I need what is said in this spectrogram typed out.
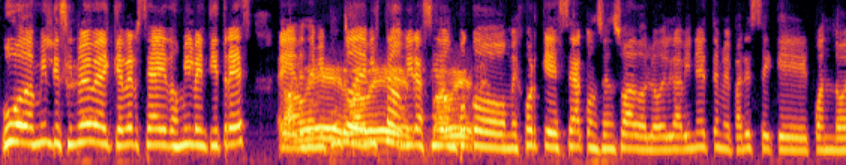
hubo 2019, hay que ver si hay 2023. Eh, desde mi punto de vista hubiera sido un poco mejor que sea consensuado lo del gabinete. Me parece que cuando,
